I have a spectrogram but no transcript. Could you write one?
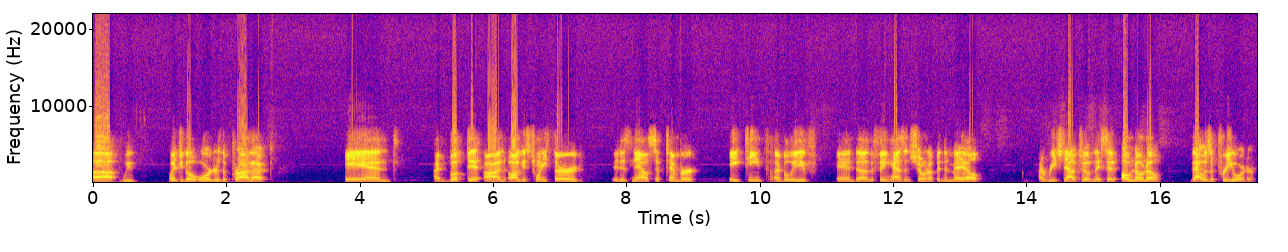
uh, we went to go order the product, and I booked it on August 23rd. It is now September 18th, I believe, and uh, the thing hasn't shown up in the mail. I reached out to them. They said, "Oh no, no, that was a pre-order.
